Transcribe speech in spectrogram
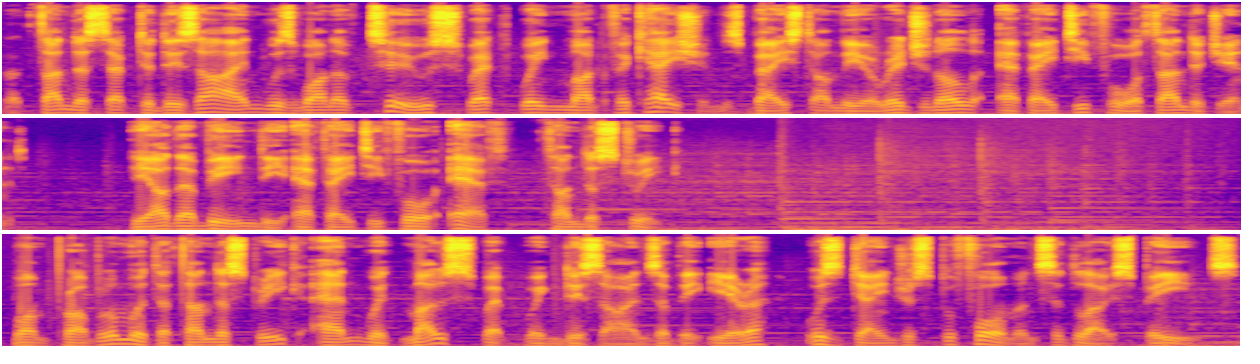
The Thunderceptor design was one of two swept-wing modifications based on the original F-84 Thunderjet, the other being the F-84F Thunderstreak. One problem with the Thunderstreak and with most swept-wing designs of the era was dangerous performance at low speeds.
